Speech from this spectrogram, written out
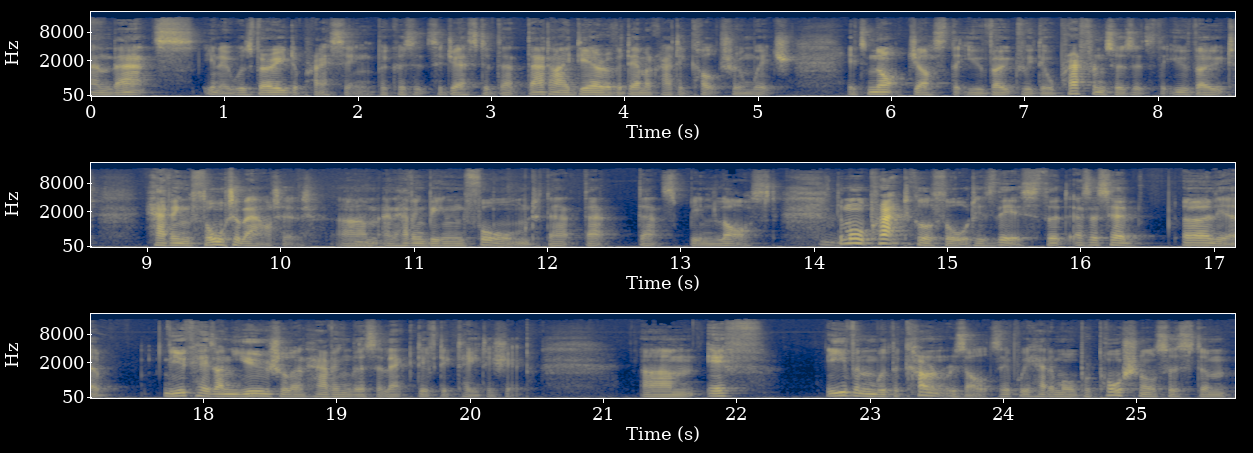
and that's you know was very depressing because it suggested that that idea of a democratic culture in which it's not just that you vote with your preferences; it's that you vote having thought about it um, and having been informed. That that that's been lost. The more practical thought is this: that as I said earlier, the UK is unusual in having this elective dictatorship. Um, if, even with the current results, if we had a more proportional system,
